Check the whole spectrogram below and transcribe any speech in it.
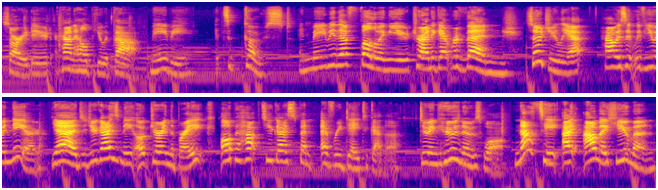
Sorry, dude. I can't help you with that. Maybe it's a ghost. And maybe they're following you, trying to get revenge. So, Juliet, how is it with you and Neo? Yeah, did you guys meet up during the break? Or perhaps you guys spent every day together? Doing who knows what. Natty, I am a human.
